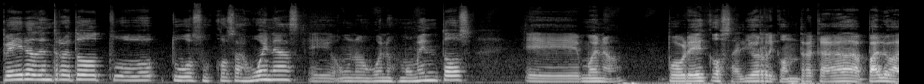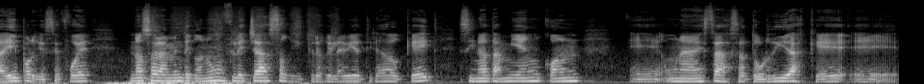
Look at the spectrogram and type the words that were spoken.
Pero dentro de todo tuvo, tuvo sus cosas buenas, eh, unos buenos momentos. Eh, bueno, pobre Echo salió recontra cagada a palos ahí porque se fue no solamente con un flechazo que creo que le había tirado Kate, sino también con eh, una de esas aturdidas que eh,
